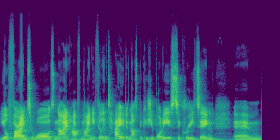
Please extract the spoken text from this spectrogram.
you'll find towards 9, half 9, you're feeling tired. And that's because your body is secreting um,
